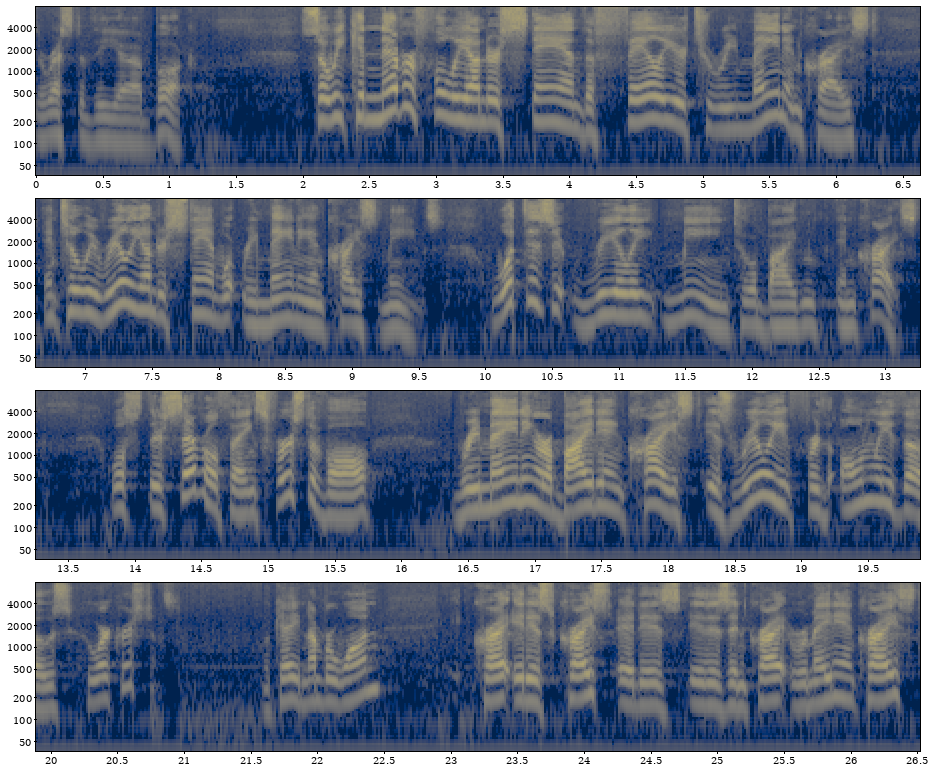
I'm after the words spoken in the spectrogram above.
the rest of the uh, book. So we can never fully understand the failure to remain in Christ until we really understand what remaining in Christ means. What does it really mean to abide in, in Christ? Well, there's several things. First of all, remaining or abiding in Christ is really for only those who are Christians. Okay, number one, it is Christ, it is, it is in Christ, remaining in Christ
